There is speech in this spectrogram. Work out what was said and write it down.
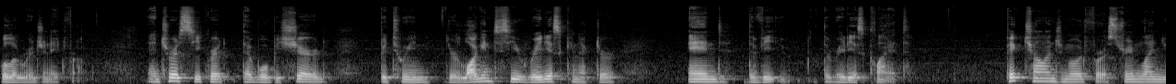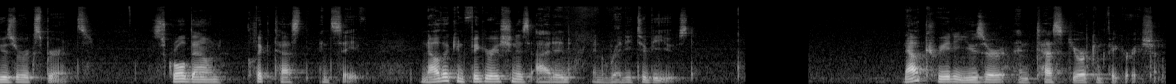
will originate from. Enter a secret that will be shared between your LoginTC Radius connector and the, v the Radius client. Pick challenge mode for a streamlined user experience. Scroll down, click test, and save. Now the configuration is added and ready to be used. Now create a user and test your configuration.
